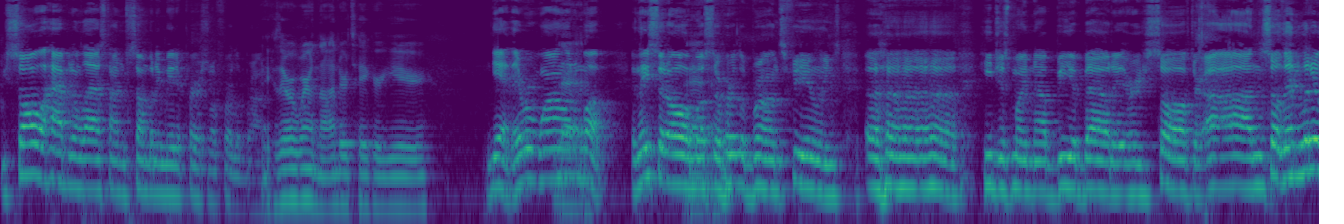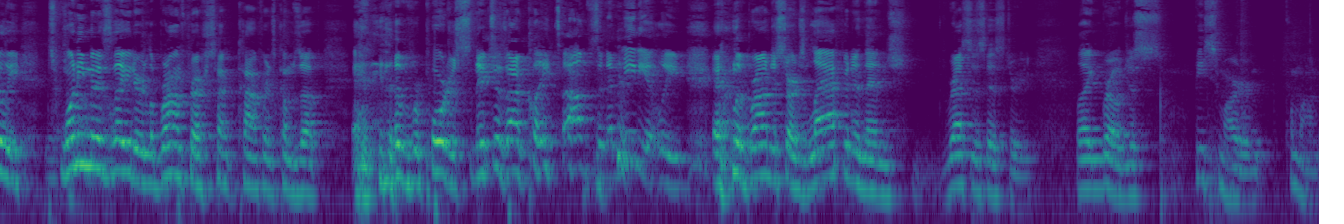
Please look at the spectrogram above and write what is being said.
You saw what happened the last time somebody made it personal for LeBron. Because they were wearing the Undertaker gear. Yeah, they were wilding Yeah. him up, and they said, "Oh, it must have hurt LeBron's feelings. Uh, he just might not be about it, or he's soft, or ah." and so then, literally twenty minutes later, LeBron's press conference comes up, and the reporter snitches on Klay Thompson immediately, and LeBron just starts laughing, and then rest is history. Like, bro, just be smarter. Come on,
